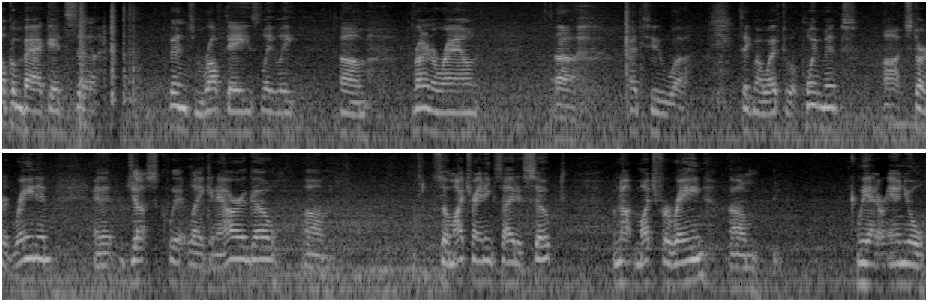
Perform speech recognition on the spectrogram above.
welcome back. It's uh, been some rough days lately. Um, running around. Uh, had to uh, take my wife to appointments. Uh, it started raining and it just quit like an hour ago. Um, so my training site is soaked. I'm not much for rain. Um, we had our annual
